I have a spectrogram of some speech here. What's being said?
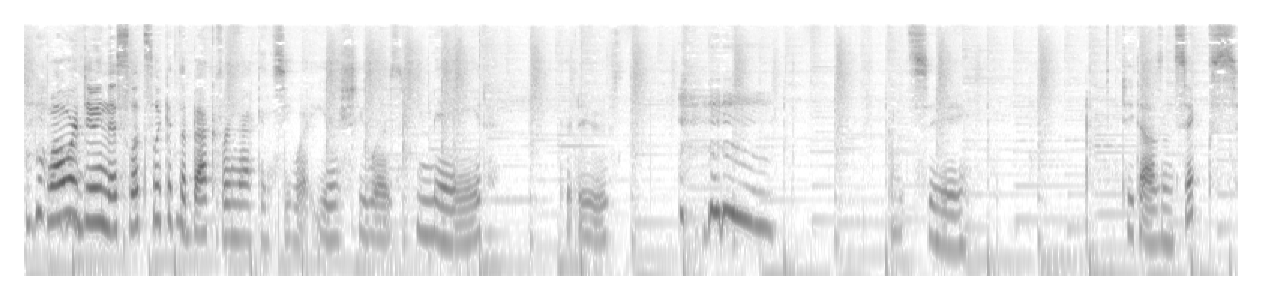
While we're doing this, let's look at the back of her neck and see what year she was made, produced. Let's see. 2006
